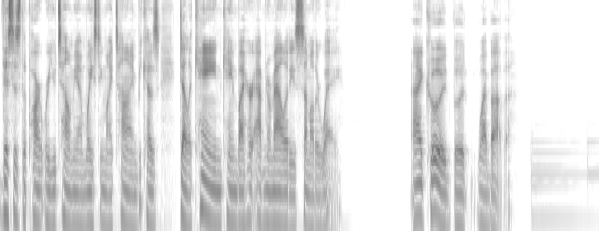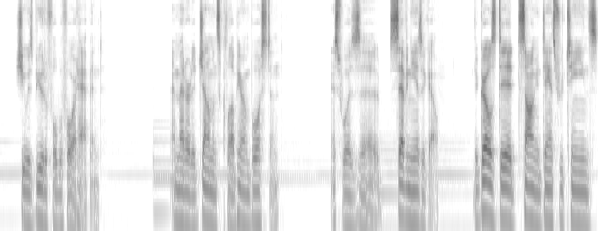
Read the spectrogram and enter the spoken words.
This is the part where you tell me I'm wasting my time because Della Kane came by her abnormalities some other way. I could, but why bother? She was beautiful before it happened. I met her at a gentleman's club here in Boston. This was uh, seven years ago. The girls did song and dance routines.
